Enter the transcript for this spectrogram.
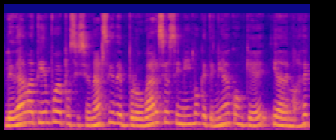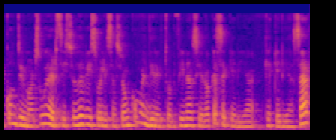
Le daba tiempo de posicionarse y de probarse a sí mismo que tenía con qué y además de continuar sus ejercicios de visualización como el director financiero que, se quería, que quería hacer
